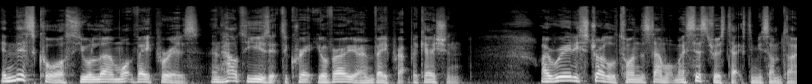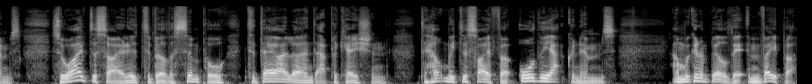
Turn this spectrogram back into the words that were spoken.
In this course, you will learn what Vapor is and how to use it to create your very own Vapor application. I really struggle to understand what my sister is texting me sometimes, so I've decided to build a simple Today I Learned application to help me decipher all the acronyms, and we're going to build it in Vapor.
